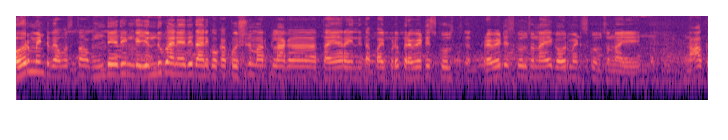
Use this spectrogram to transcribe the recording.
గవర్నమెంట్ వ్యవస్థ ఉండేది ఇంకా ఎందుకు అనేది దానికి ఒక క్వశ్చన్ మార్క్ లాగా తయారైంది తప్ప ఇప్పుడు ప్రైవేట్ స్కూల్స్ ప్రైవేట్ స్కూల్స్ ఉన్నాయి గవర్నమెంట్ స్కూల్స్ ఉన్నాయి. నాకు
